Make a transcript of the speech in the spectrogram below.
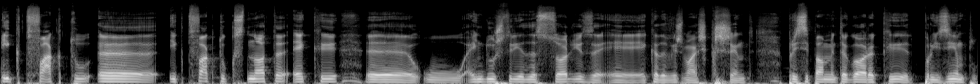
e que de facto uh, e que de facto o que se nota é que uh, o, a indústria de acessórios é, é, é, cada vez mais crescente, principalmente agora que, por exemplo,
